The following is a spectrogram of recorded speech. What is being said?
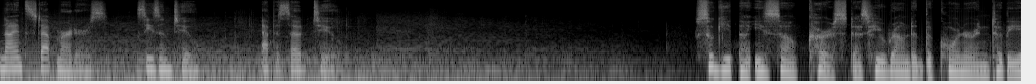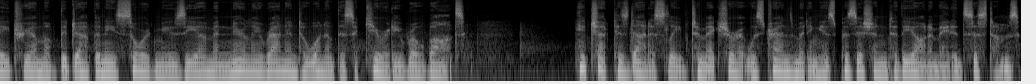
Ninth Step Murders, Season 2, Episode 2. Sugita Isao cursed as he rounded the corner into the atrium of the Japanese Sword Museum and nearly ran into one of the security robots. He checked his data sleeve to make sure it was transmitting his position to the automated systems.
